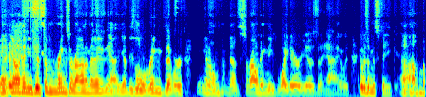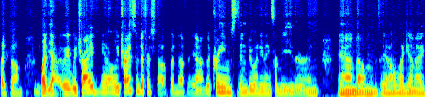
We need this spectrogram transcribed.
and, you know, and then you did some rings around them, and then yeah, you had these little rings that were, you know, surrounding these white areas. Yeah, it was it was a mistake. Um, but um, but yeah, we, we tried, you know, we tried some different stuff, but nothing. Yeah, the creams didn't do anything for me either, and and um, you know, again, I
